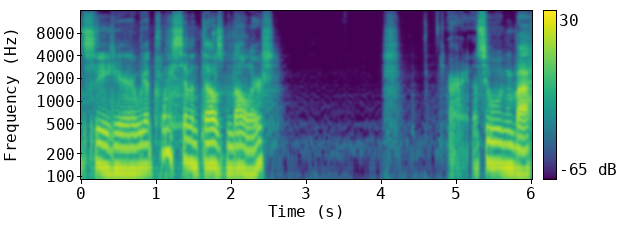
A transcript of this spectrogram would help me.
Let's see here. We got $27,000. Alright, let's see what we can buy.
